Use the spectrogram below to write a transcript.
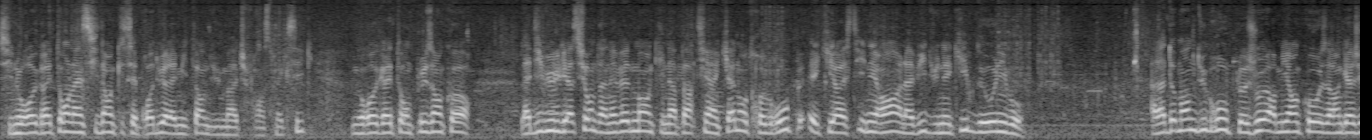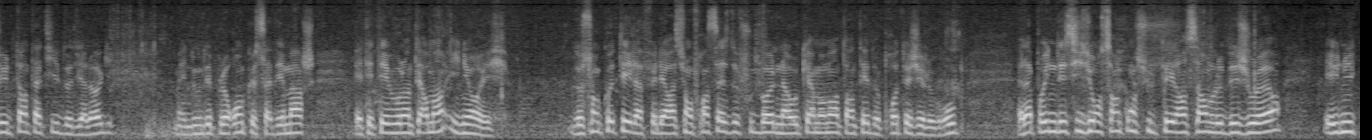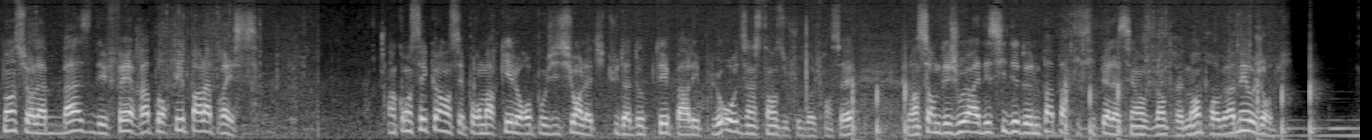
Si nous regrettons l'incident qui s'est produit à la mi-temps du match France-Mexique, nous regrettons plus encore la divulgation d'un événement qui n'appartient qu'à notre groupe et qui reste inhérent à la vie d'une équipe de haut niveau. À la demande du groupe, le joueur mis en cause a engagé une tentative de dialogue, mais nous déplorons que sa démarche ait été volontairement ignorée. De son côté, la Fédération française de football n'a aucun moment tenté de protéger le groupe. Elle a pris une décision sans consulter l'ensemble des joueurs et uniquement sur la base des faits rapportés par la presse. En conséquence, et pour marquer leur opposition à l'attitude adoptée par les plus hautes instances du football français, l'ensemble des joueurs a décidé de ne pas participer à la séance d'entraînement programmée aujourd'hui.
